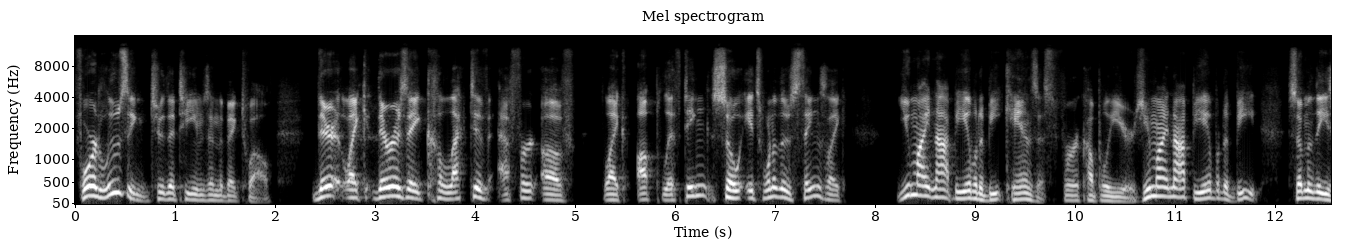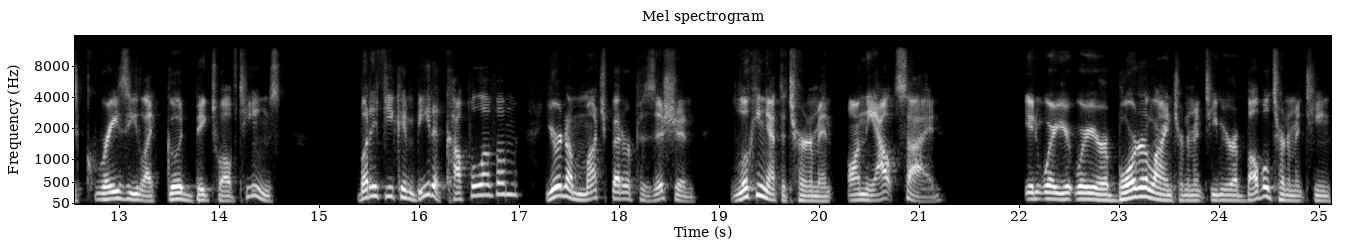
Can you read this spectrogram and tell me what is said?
for losing to the teams in the Big 12. There like there is a collective effort of like uplifting. So it's one of those things like you might not be able to beat Kansas for a couple of years. You might not be able to beat some of these crazy, like good Big 12 teams. But if you can beat a couple of them, you're in a much better position looking at the tournament on the outside, in where you're where you're a borderline tournament team, you're a bubble tournament team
